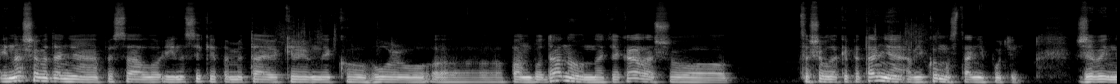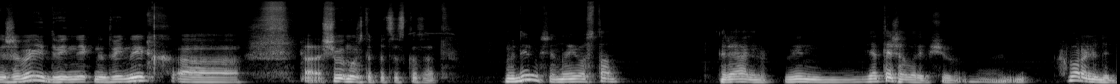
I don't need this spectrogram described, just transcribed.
І наше видання писало, і наскільки я пам'ятаю, керівник гуру е, пан Боданов натякала, що це ще велике питання, а в якому стані Путін? Живий, не живий, двійник, не двійник. Е, е, Що ви можете про це сказати? Ну, дивимося на його стан. Реально. Він, я теж говорив, що хвора людина.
